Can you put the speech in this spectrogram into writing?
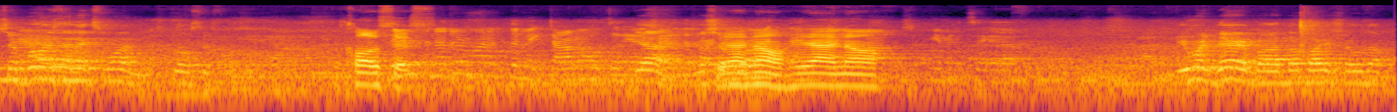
Chevron is the next one. It's closest. The There's closest. another one at the McDonald's on the Yeah, other side of the the parking Yeah, I know, lot that yeah, I got know. A few minutes ago. You were there, but nobody showed up.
